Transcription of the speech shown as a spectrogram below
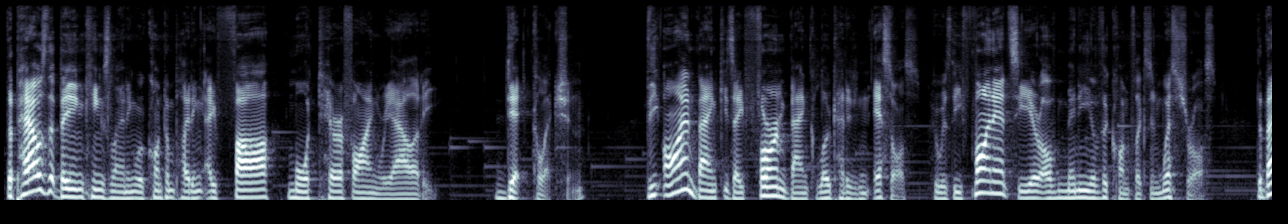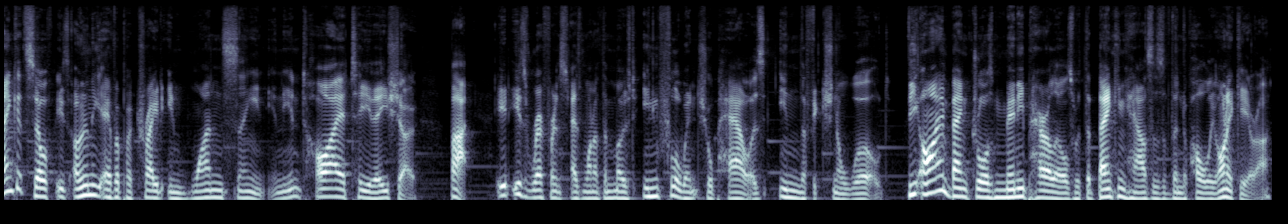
the powers that be in King's Landing were contemplating a far more terrifying reality debt collection. The Iron Bank is a foreign bank located in Essos, who is the financier of many of the conflicts in Westeros. The bank itself is only ever portrayed in one scene in the entire TV show, but it is referenced as one of the most influential powers in the fictional world. The Iron Bank draws many parallels with the banking houses of the Napoleonic era.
